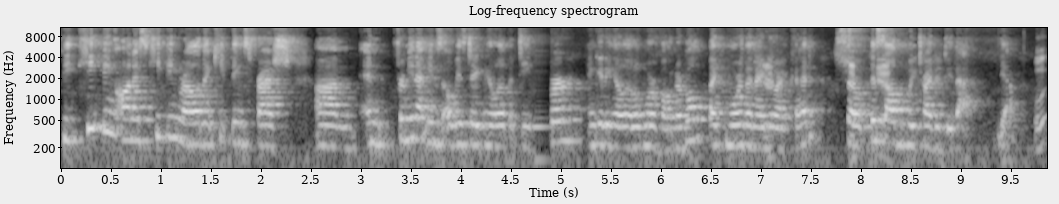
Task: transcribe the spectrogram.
be keeping honest, keeping relevant, keep things fresh. Um, and for me, that means always digging a little bit deeper and getting a little more vulnerable, like more than sure. I knew I could. So sure. this yeah. album, we try to do that. yeah. Well,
